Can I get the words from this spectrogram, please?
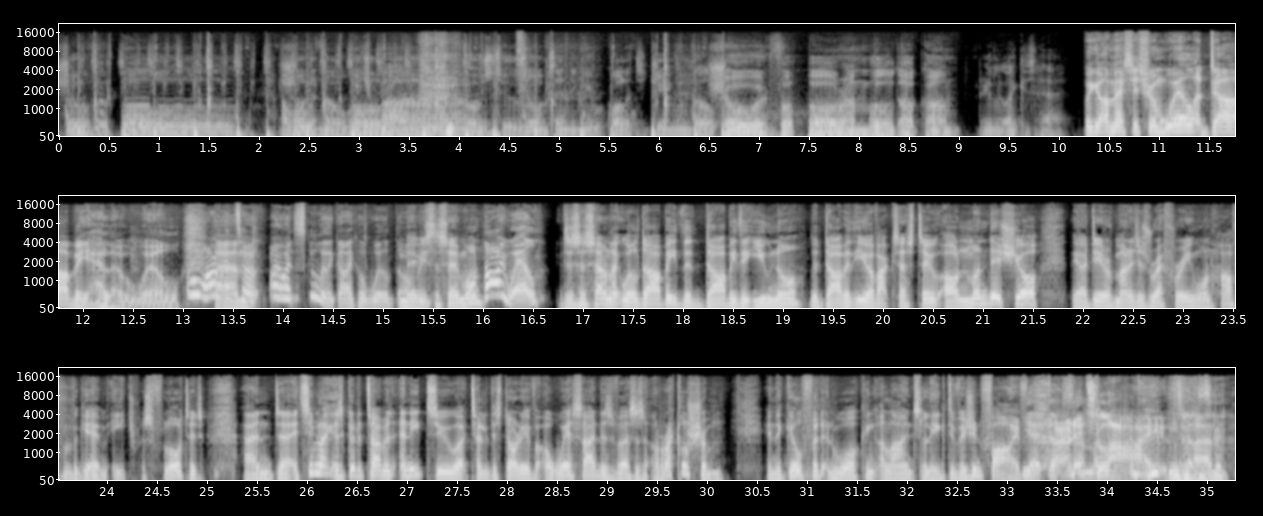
Football, football. I wanna know which one it goes to. So I'm sending you a quality jingle. Show at footballramble.com. Really like his hair. We got a message from Will Darby. Hello, Will. Oh, I went, Um, to, I went to school with a guy called Will Darby. Maybe it's the same one. Hi, Will. Does it sound like Will Darby, the Derby that you know, the Derby that you have access to? On Monday's show, the idea of managers refereeing one half of a game each was floated. And uh, it seemed like as good a time as any to uh, tell you the story of Waysiders versus Recklesham in the Guildford and Woking Alliance League Division 5. Yeah, it And it's like live. um,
